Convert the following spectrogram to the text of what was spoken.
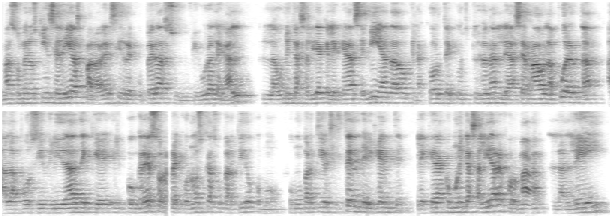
más o menos 15 días para ver si recupera su figura legal. La única salida que le queda a Semilla, dado que la Corte Constitucional le ha cerrado la puerta a la posibilidad de que el Congreso reconozca a su partido como, como un partido existente, vigente, le queda como única salida reformar la ley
